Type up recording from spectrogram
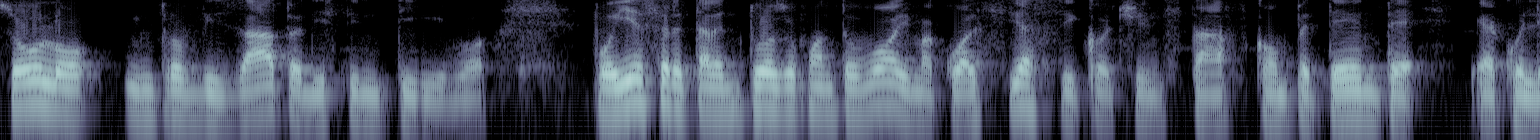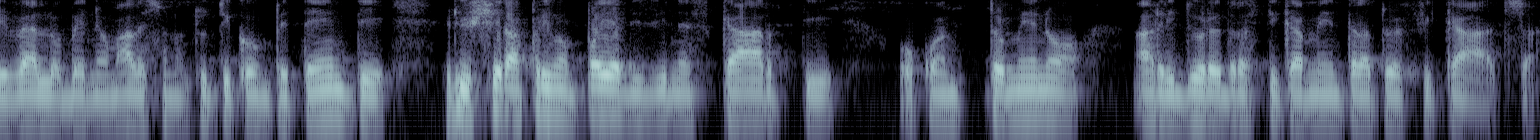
solo improvvisato e distintivo, puoi essere talentuoso quanto vuoi, ma qualsiasi coaching staff competente, e a quel livello bene o male sono tutti competenti, riuscirà prima o poi a disinnescarti o quantomeno a ridurre drasticamente la tua efficacia.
